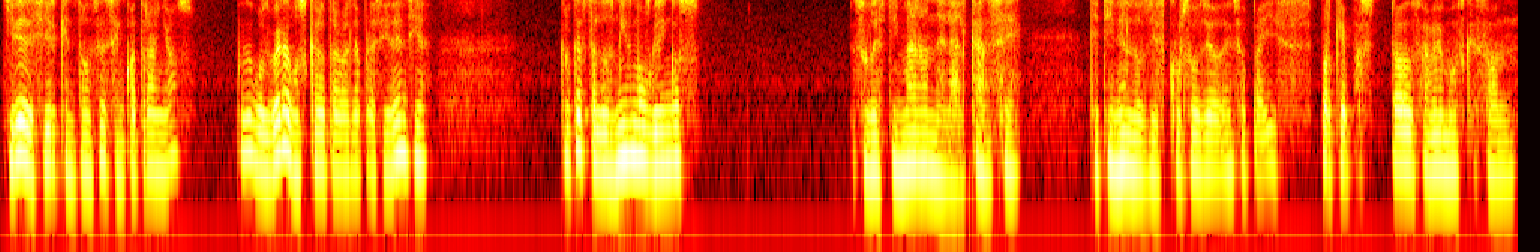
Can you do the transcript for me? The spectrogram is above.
quiere decir que entonces en cuatro años puede volver a buscar otra vez la presidencia. Creo que hasta los mismos gringos subestimaron el alcance que tienen los discursos de odio en su país, porque pues todos sabemos que son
